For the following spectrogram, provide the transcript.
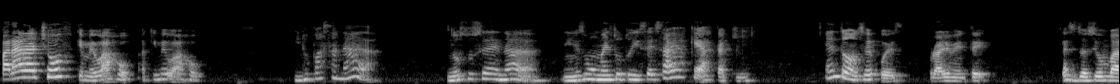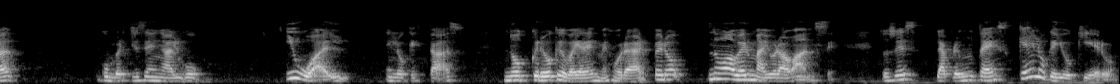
parada Chov, que me bajo, aquí me bajo. Y no pasa nada, no sucede nada. Y en ese momento tú dices, ¿sabes qué? Hasta aquí. Entonces, pues probablemente la situación va a convertirse en algo igual en lo que estás. No creo que vaya a desmejorar, pero no va a haber mayor avance. Entonces, la pregunta es, ¿qué es lo que yo quiero?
